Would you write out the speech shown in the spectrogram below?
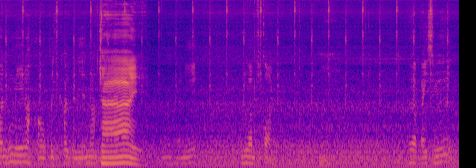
วันพรุ่งนี้เนาะเขาไปค่อยไปเลี้ยงเนาะใช่ วันนี้รวมซะก่อน เพื่อไปซื้อข้าว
